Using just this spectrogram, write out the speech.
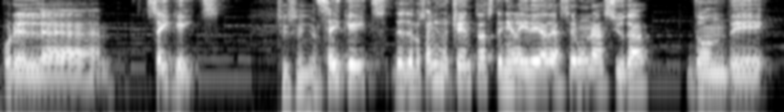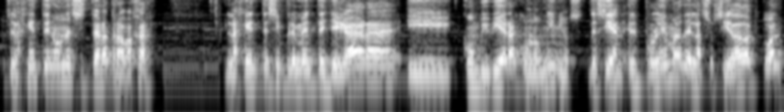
por el uh, Gates. Sí, señor. Gates, desde los años 80, tenía la idea de hacer una ciudad donde la gente no necesitara trabajar. La gente simplemente llegara y conviviera con los niños. Decían, el problema de la sociedad actual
